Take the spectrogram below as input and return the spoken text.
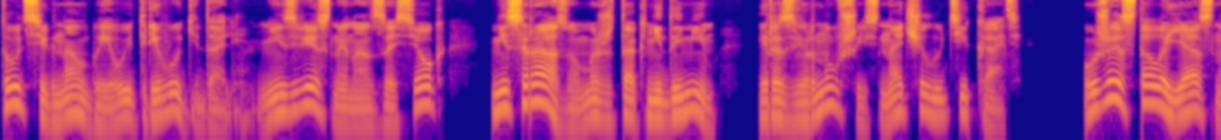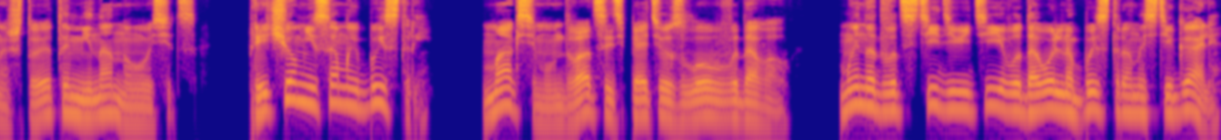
Тут сигнал боевой тревоги дали. Неизвестный нас засек. Не сразу, мы же так не дымим. И, развернувшись, начал утекать. Уже стало ясно, что это миноносец. Причем не самый быстрый. Максимум 25 узлов выдавал. Мы на 29 его довольно быстро настигали.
